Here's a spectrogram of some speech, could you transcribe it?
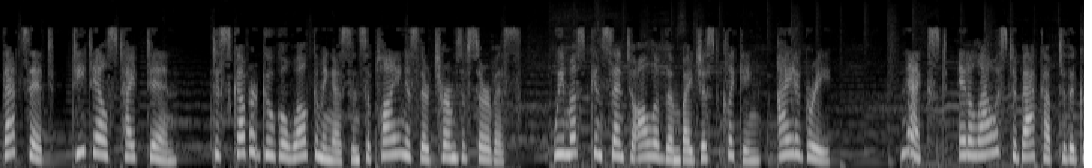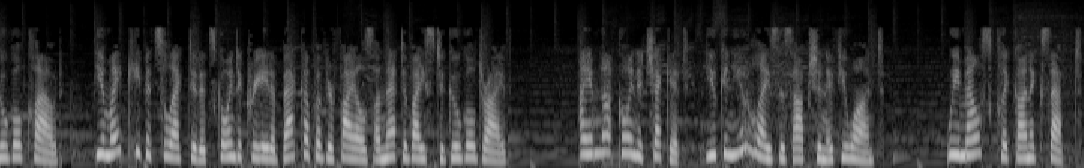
That's it, details typed in. Discover Google welcoming us and supplying us their terms of service. We must consent to all of them by just clicking, I agree. Next, it allow us to back up to the Google Cloud. You might keep it selected it's going to create a backup of your files on that device to Google Drive. I am not going to check it, you can utilize this option if you want. We mouse click on accept.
